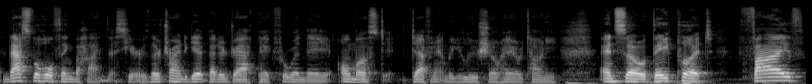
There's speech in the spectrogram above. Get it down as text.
And that's the whole thing behind this here is they're trying to get better draft pick for when they almost definitely lose Shohei Ohtani. And so they put five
